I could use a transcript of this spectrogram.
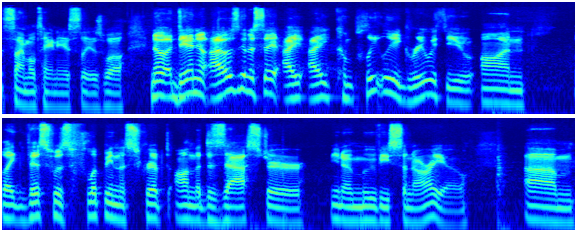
simultaneously as well no daniel i was gonna say i i completely agree with you on like this was flipping the script on the disaster you know movie scenario um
